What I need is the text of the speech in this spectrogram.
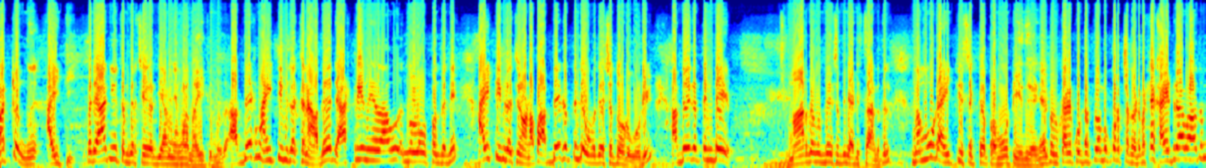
മറ്റൊന്ന് ഐ ടി ഇപ്പൊ രാജീവ് ചന്ദ്രശേഖർജിയാണ് ഞങ്ങളെ നയിക്കുന്നത്. അദ്ദേഹം ഐ ടി വിദഗ്ധനാണ്. അദ്ദേഹം രാഷ്ട്രീയ നേതാവ് എന്നുള്ളതൊപ്പം തന്നെ ഐ ടി വിദഗ്ധനാണ്. അപ്പൊ അദ്ദേഹത്തിന്റെ ഉപദേശത്തോടു കൂടി അദ്ദേഹത്തിന്റെ മാർഗനിർദ്ദേശത്തിന്റെ അടിസ്ഥാനത്തിൽ നമ്മുടെ ഐ ടി സെക്ടർ പ്രൊമോട്ട് ചെയ്ത് കഴിഞ്ഞാൽ ഇപ്പം കഴക്കൂട്ടത്ത് നമുക്ക് കുറച്ചൊക്കെ ഉണ്ട്. പക്ഷേ ഹൈദരാബാദും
